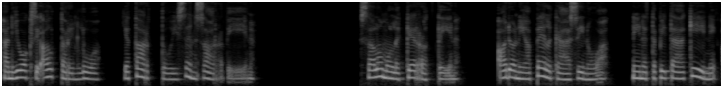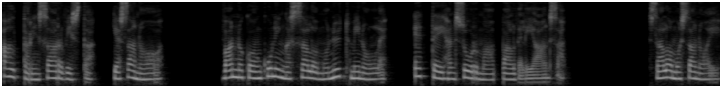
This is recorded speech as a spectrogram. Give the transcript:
Hän juoksi alttarin luo ja tarttui sen sarviin. Salomolle kerrottiin, Adonia pelkää sinua niin, että pitää kiinni alttarin sarvista ja sanoo, vannokoon kuningas Salomo nyt minulle, ettei hän surmaa palvelijaansa. Salomo sanoi,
